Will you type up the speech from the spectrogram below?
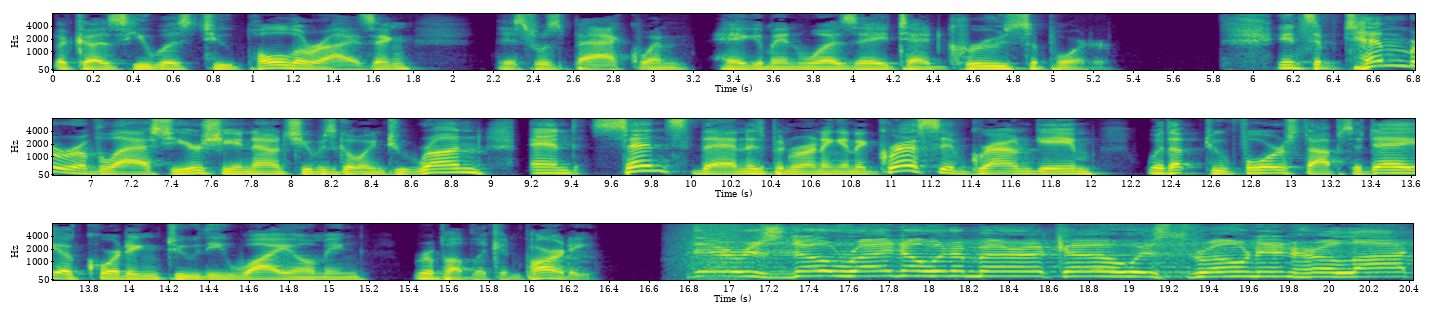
because he was too polarizing. This was back when Hageman was a Ted Cruz supporter. In September of last year, she announced she was going to run, and since then has been running an aggressive ground game with up to four stops a day, according to the Wyoming Republican Party. There is no RINO in America who has thrown in her lot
